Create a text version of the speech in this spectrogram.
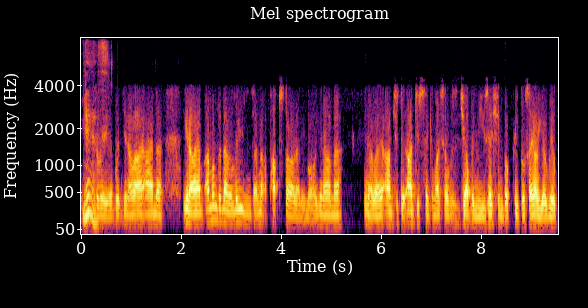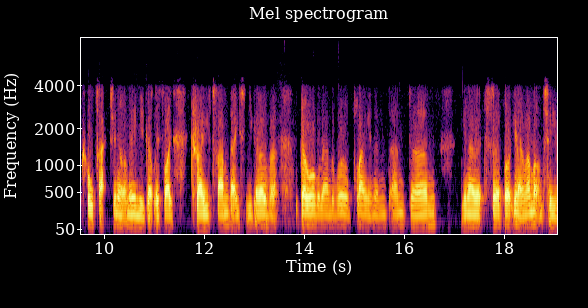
yes. career. But you know, I, am a, you know, I'm, I'm, under no illusions. I'm not a pop star anymore. You know, I'm a, you know, I'm just, I just think of myself as a jobbing musician. But people say, oh, you're a real cult act. You know what I mean? You've got this like crazed fan base, and you go over, go all around the world playing, and and um, you know, it's uh, but you know, I'm not on TV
